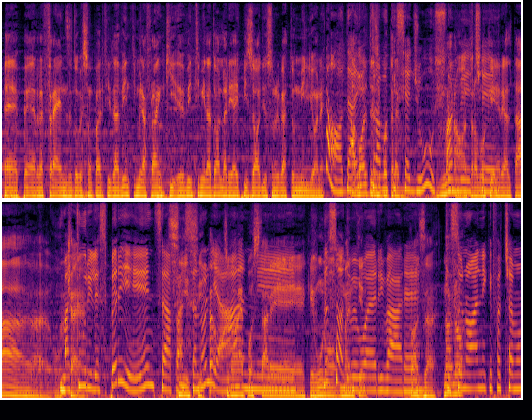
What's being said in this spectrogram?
eh, per Friends, dove sono partiti da 20.000, franchi, eh, 20.000 dollari a episodio, sono arrivati a un milione. No, dai, a volte si trovo che potrebbe... sia giusto, Ma no, invece. trovo che in realtà... eh, Maturi cioè, l'esperienza, Sì, passano sì, gli anni. secondo me può stare che uno Lo so dove mantiene- vuoi arrivare. Cosa? No, che no. sono anni che facciamo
